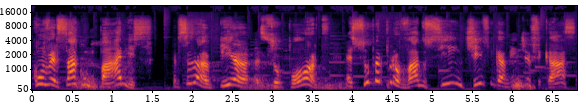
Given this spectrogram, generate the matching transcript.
Conversar com pares, é precisa peer support, é super provado cientificamente eficaz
